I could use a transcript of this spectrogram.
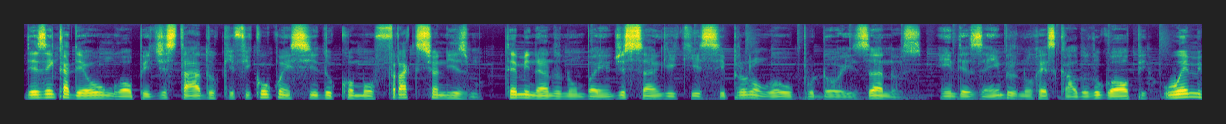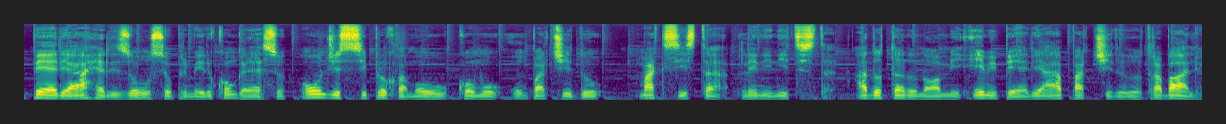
desencadeou um golpe de Estado que ficou conhecido como fraccionismo, terminando num banho de sangue que se prolongou por dois anos. Em dezembro, no rescaldo do golpe, o MPLA realizou o seu primeiro congresso, onde se proclamou como um partido marxista-leninista adotando o nome MPLA Partido do Trabalho.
